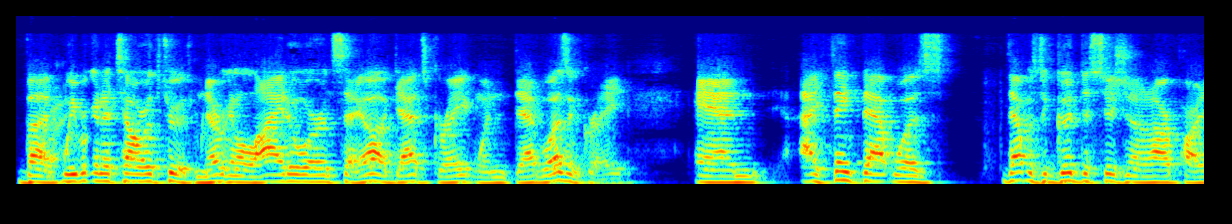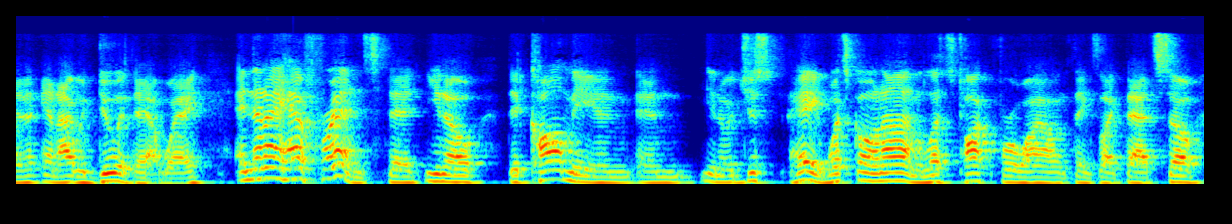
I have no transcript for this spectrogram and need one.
but right. we were going to tell her the truth. I'm never going to lie to her and say, "Oh, Dad's great," when Dad wasn't great. And I think that was that was a good decision on our part, and, and I would do it that way. And then I have friends that you know that call me and and you know just hey, what's going on? And let's talk for a while and things like that. So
